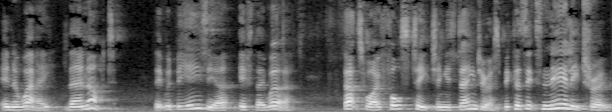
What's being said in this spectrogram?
in a way, they're not. It would be easier if they were. That's why false teaching is dangerous, because it's nearly true,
